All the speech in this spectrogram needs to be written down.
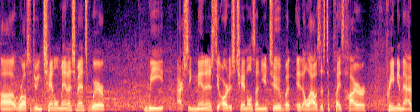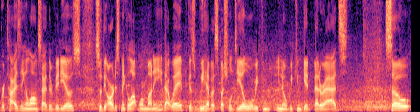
Uh, we're also doing channel management where we actually manage the artist channels on YouTube, but it allows us to place higher premium advertising alongside their videos. So the artists make a lot more money that way because we have a special deal where we can, you know, we can get better ads. So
